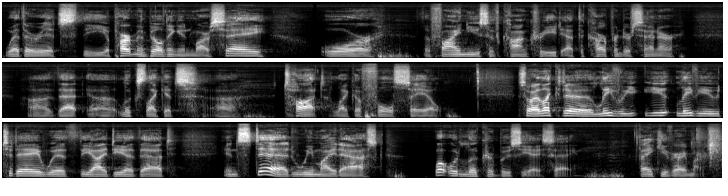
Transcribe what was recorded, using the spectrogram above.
Whether it's the apartment building in Marseille or the fine use of concrete at the Carpenter Center uh, that uh, looks like it's uh, taut like a full sail. So I'd like to leave you, leave you today with the idea that instead we might ask, what would Le Corbusier say? Thank you very much.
